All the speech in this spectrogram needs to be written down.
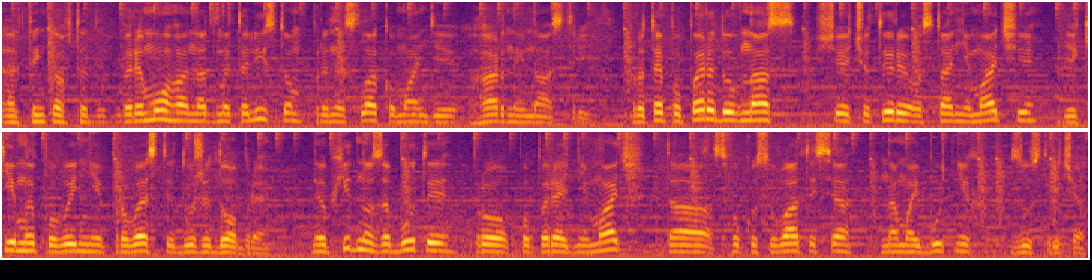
I think after the- Перемога над металістом принесла команді гарний настрій. Проте попереду в нас ще чотири останні матчі, які ми повинні провести дуже добре. Необхідно забути про попередній матч та сфокусуватися на майбутніх зустрічах.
